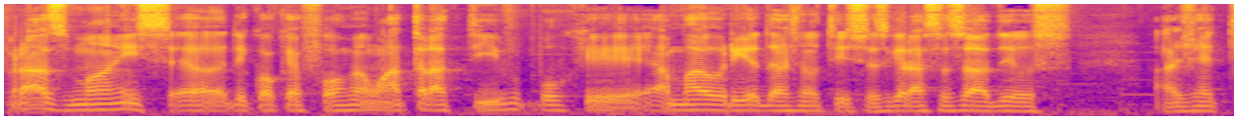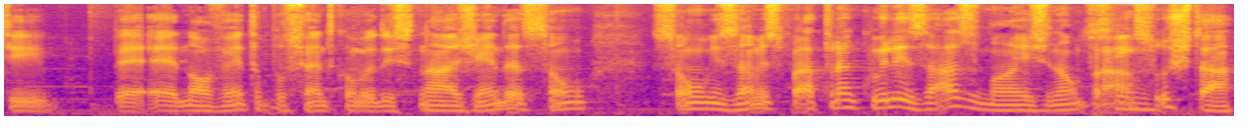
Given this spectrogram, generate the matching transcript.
Para as mães, eh, de qualquer forma, é um atrativo, porque a maioria das notícias, graças a Deus, a gente é é 90%, como eu disse na agenda, são, são exames para tranquilizar as mães, não para assustar.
